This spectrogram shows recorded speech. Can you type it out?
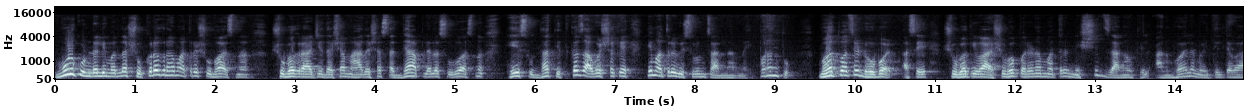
मूळ कुंडलीमधला शुक्र ग्रह मात्र शुभ असणं शुभग्रहाची दशा महादशा सध्या आपल्याला सुरू असणं हे सुद्धा तितकंच आवश्यक आहे हे मात्र विसरून चालणार नाही. परंतु महत्त्वाचे ढोबळ असे शुभ किंवा अशुभ परिणाम मात्र निश्चित जाणवतील अनुभवायला मिळतील तेव्हा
